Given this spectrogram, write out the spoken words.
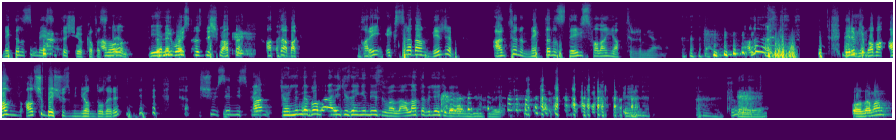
McDonald's'ın M'sini taşıyor kafasında. ama oğlum bir ömür yemek boyu sözleşme. Hatta hatta bak parayı ekstradan veririm. Anthony McDonald's Davis falan yaptırırım yani. Anladın mı? Derim ki baba al al şu 500 milyon doları. şu senin ismin. Can gönlünde bol ha iyi ki zengin değilsin valla. Allah da biliyor ki be vermeyeceğim parayı. O zaman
